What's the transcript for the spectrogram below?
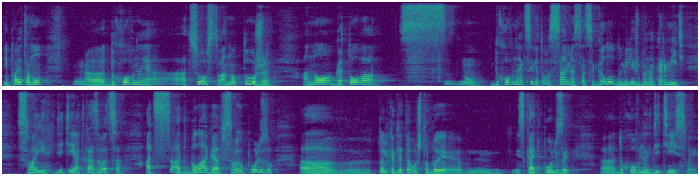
И поэтому э, духовное отцовство, оно тоже, оно готово, с, ну, духовные отцы готовы сами остаться голодными, лишь бы накормить своих детей, отказываться от, от блага в свою пользу э, только для того, чтобы искать пользы э, духовных детей своих.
